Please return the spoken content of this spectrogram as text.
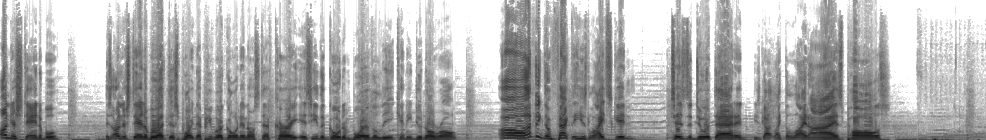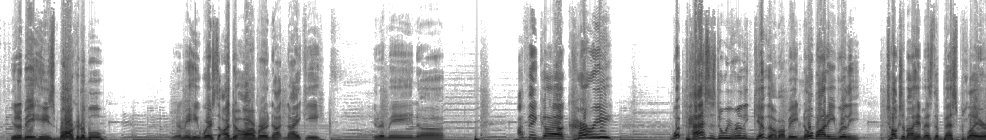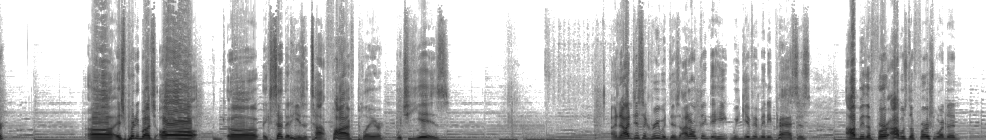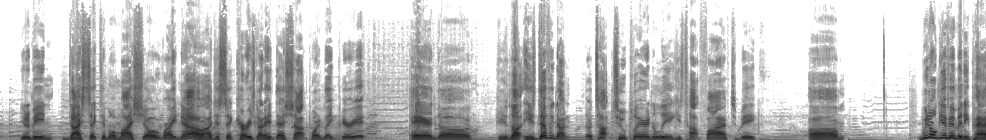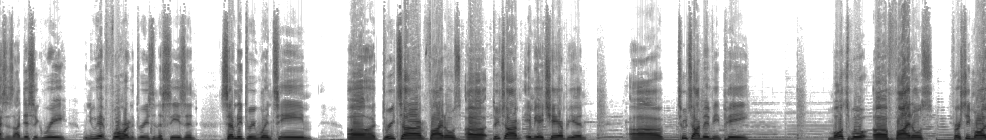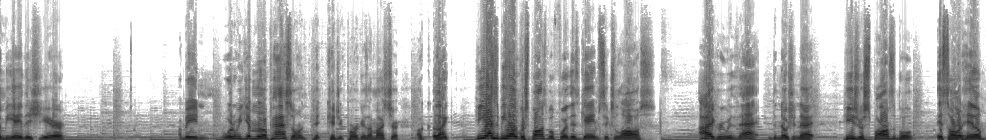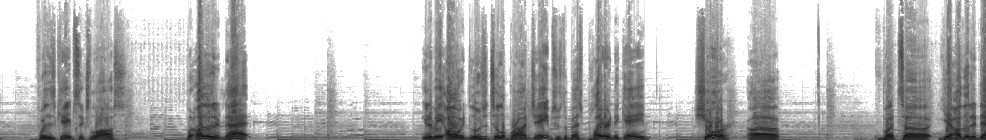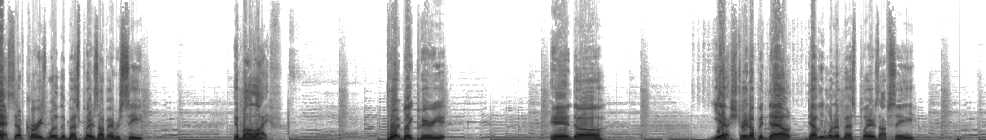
understandable. It's understandable at this point that people are going in on Steph Curry. Is he the golden boy of the league? Can he do no wrong? Uh, I think the fact that he's light skinned tends to do with that, and he's got like the light eyes, paws. You know what I mean? He's marketable. You know what I mean? He wears the Under Armour, not Nike. You know what I mean? Uh, I think uh, Curry. What passes do we really give them? I mean, nobody really talks about him as the best player. Uh, it's pretty much all uh, except that he's a top five player, which he is. And I disagree with this. I don't think that he we give him any passes. I'll be the first. I was the first one to, you know what I mean, dissect him on my show. Right now, I just said Curry's got to hit that shot point blank period, and uh, he's not. He's definitely not a top two player in the league. He's top five to be. Um, we don't give him any passes. I disagree. When you hit 400 threes in the season, 73 win team, uh, three-time finals, uh, three-time NBA champion, uh, two-time MVP, multiple uh, finals, first team All NBA this year. I mean, what do we give him a pass on, P- Kendrick Perkins? I'm not sure. Uh, like, he has to be held responsible for this Game Six loss. I agree with that. The notion that he's responsible, it's on him for this Game Six loss. But other than that, you know what I mean? Oh, and lose it to LeBron James, who's the best player in the game. Sure. Uh, but uh, yeah, other than that, Steph Curry's one of the best players I've ever seen in my life. Point blank, period. And uh, yeah, straight up and down, definitely one of the best players I've seen.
